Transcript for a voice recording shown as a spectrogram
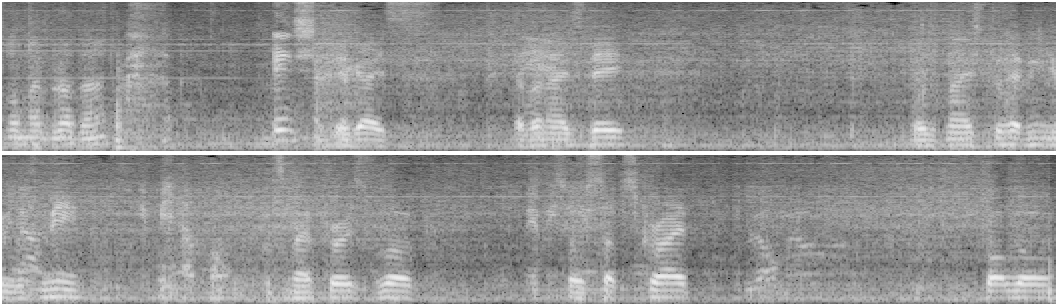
Call my brother huh? Okay guys, have a nice day It was nice to having you with me It's my first vlog so subscribe, follow,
